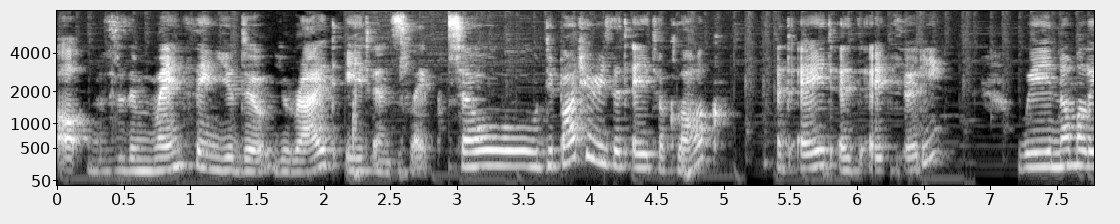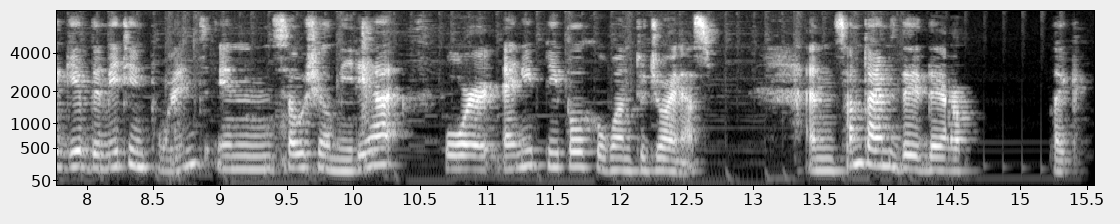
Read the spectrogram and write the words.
all, this is the main thing you do. You ride, eat, and sleep. So departure is at eight o'clock. At eight at eight thirty, we normally give the meeting point in social media for any people who want to join us. And sometimes they, they are like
